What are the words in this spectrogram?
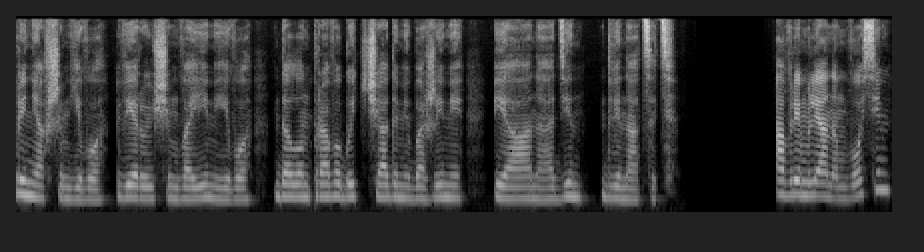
принявшим Его, верующим во имя Его, дал Он право быть чадами Божими» Иоанна 1, 12. А в Римлянам 8,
